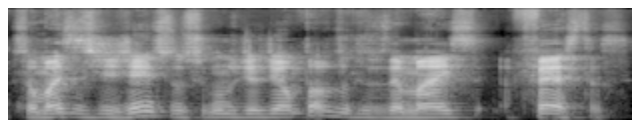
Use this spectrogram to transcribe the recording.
são mais exigentes no segundo dia de Yom Tov do que as demais festas.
